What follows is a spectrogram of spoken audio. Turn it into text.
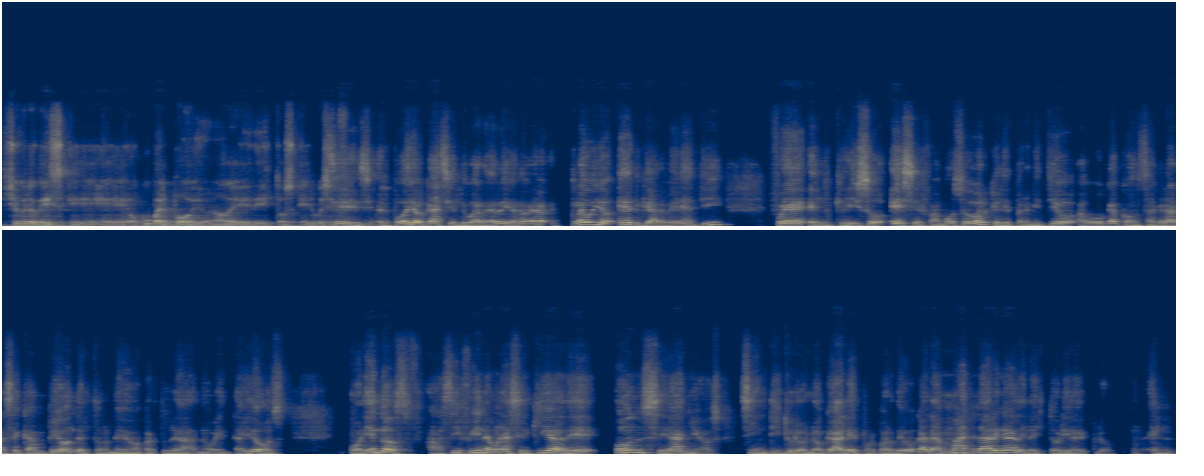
yo creo que es, eh, eh, eh, ocupa el podio ¿no? de, estos héroes. Sí, el podio casi el lugar de arriba. ¿no? Claudio Edgar Benetti fue el que hizo ese famoso gol que le permitió a Boca consagrarse campeón del torneo Apertura 92, poniendo así fin a una sequía de 11 años sin títulos locales por parte de Boca, la más larga de la historia del club. El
